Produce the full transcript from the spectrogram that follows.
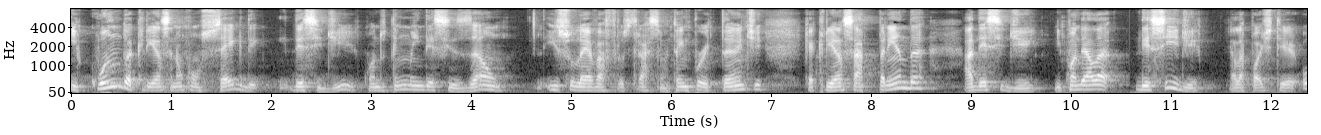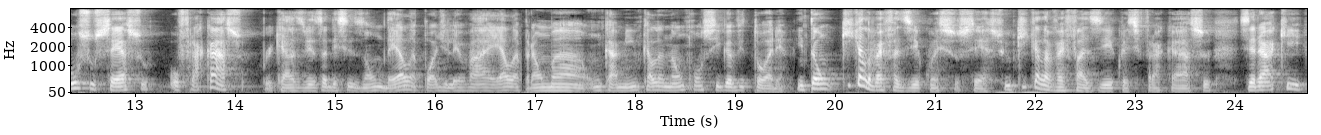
E quando a criança não consegue de decidir, quando tem uma indecisão, isso leva à frustração. Então é importante que a criança aprenda a decidir. E quando ela decide, ela pode ter ou sucesso ou fracasso, porque às vezes a decisão dela pode levar ela para um caminho que ela não consiga vitória. Então, o que, que ela vai fazer com esse sucesso? E o que, que ela vai fazer com esse fracasso? Será que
